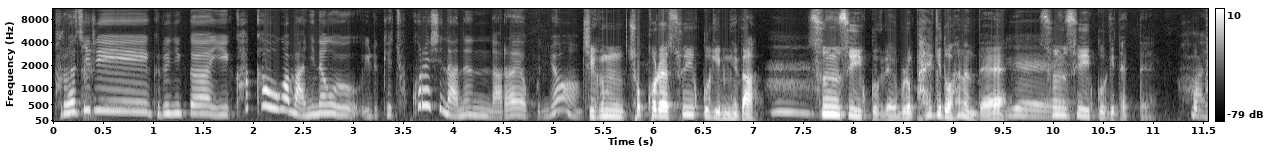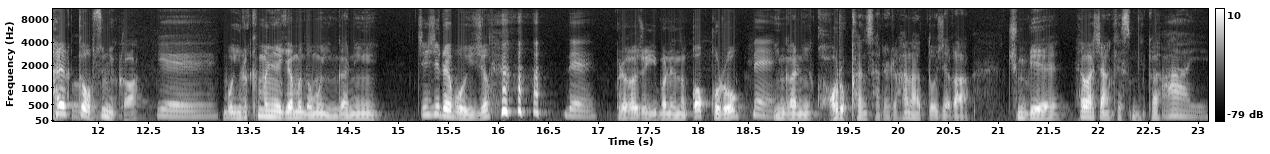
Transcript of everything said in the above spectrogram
브라질이 그러니까 이 카카오가 많이 나고 이렇게 초콜릿이 나는 나라였군요. 지금 초콜릿 수입국입니다. 순수입국이래요. 물론 팔기도 하는데 예. 순수입국이 됐대. 뭐 팔 게. 없으니까. 예. 뭐 이렇게만 얘기하면 너무 인간이 찌질해 보이죠? 네. 그래가지고 이번에는 거꾸로 네. 인간이 거룩한 사례를 하나 또 제가 준비해 해왔지 않겠습니까? 아 예.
